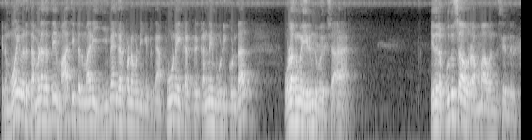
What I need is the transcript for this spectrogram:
என்ன மோய்வர் தமிழகத்தை மாத்திட்டது மாதிரி இவன் கற்பனை பண்ணிக்கிட்டு இருக்கான். பூனை கற்று கண்ணை மூடிக்கொண்டால் உலகமே இருண்டு போயிடுச்சா இதில் புதுசாக ஒரு அம்மா வந்து சேர்ந்துருக்கு.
